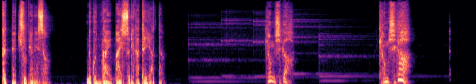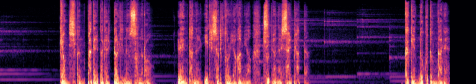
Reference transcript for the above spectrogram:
그때 주변에서 누군가의 말소리가 들렸다. 경식아. 경식아. 경식은 바들바들 떨리는 손으로 랜턴을 이리저리 돌려가며 주변을 살폈다. 그게 누구든 간에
